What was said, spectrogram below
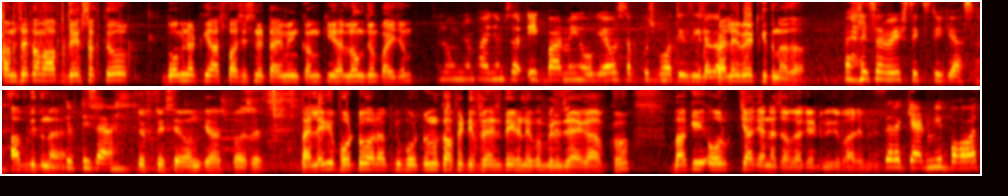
कम से कम आप देख सकते हो दो मिनट के आसपास इसने टाइमिंग कम की है। Long jump high jump long jump high jump sir एक बार में ही हो गया और सब कुछ बहुत ईजी लगा। पहले वेट कितना था? पहले सर वेट सिक्सटी के आसपास। अब कितना है? फिफ्टी सेवन फिफ्टी सेवन के आसपास है। पहले की फ़ोटो और आपकी फ़ोटो में काफ़ी डिफरेंस देखने को मिल जाएगा आपको। बाकी और क्या कहना चाहोगे अकेडमी के बारे में? सर अकेडमी बहुत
